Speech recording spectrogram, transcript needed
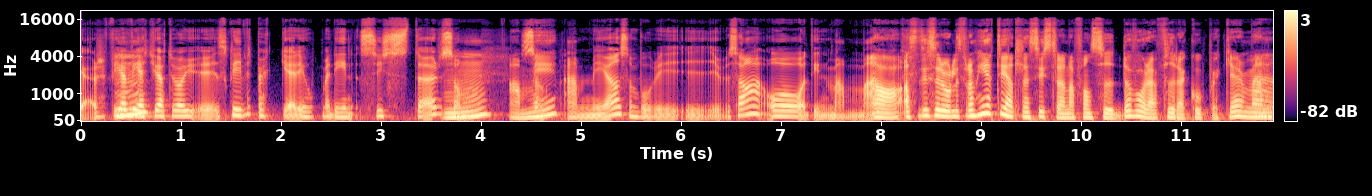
böcker. För jag mm. vet ju att du har eh, skrivit böcker ihop med din syster som, mm. Ami. som, Ami som bor i, i, USA och din mamma. Ja, alltså det är så roligt för de heter egentligen systrarna von Sydow, våra fyra kokböcker. Men uh.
